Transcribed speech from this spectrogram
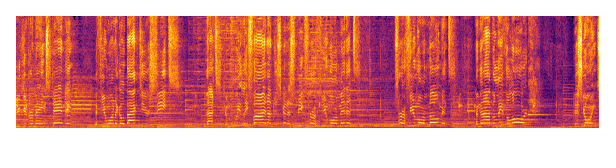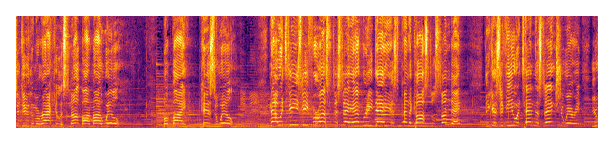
you could remain standing. If you want to go back to your seats, that's completely fine. I'm just going to speak for a few more minutes, for a few more moments, and then I believe the Lord is going to do the miraculous, not by my will, but by His will. Now, it's easy for us to say every day is Pentecostal Sunday because if you attend the sanctuary, you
